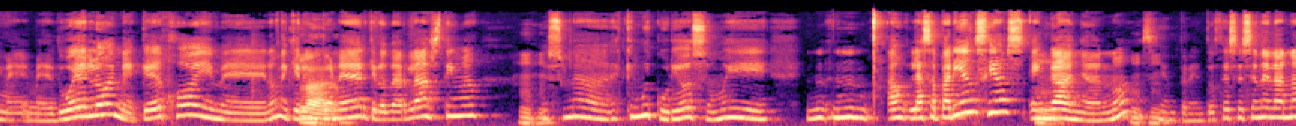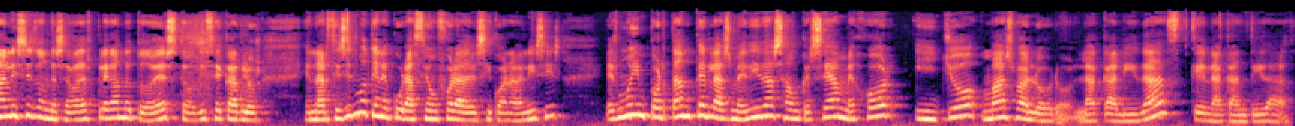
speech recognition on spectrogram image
me, me duelo y me quejo y me, ¿no? me quiero Claro. imponer, quiero dar lástima. Es una, es que es muy curioso, muy... Las apariencias Mm. engañan, ¿no? Siempre. Entonces es en el análisis donde se va desplegando todo esto. Dice Carlos, ¿el narcisismo tiene curación fuera del psicoanálisis? Es muy importante las medidas, aunque sea mejor, y yo más valoro la calidad que la cantidad.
